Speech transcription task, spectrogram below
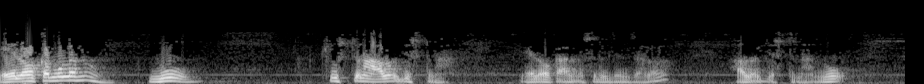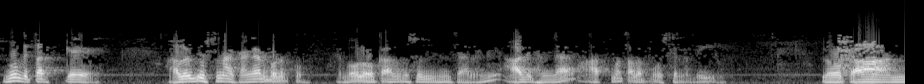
ఏ లోకములను? నువ్వు చూస్తున్నా ఆలోచిస్తున్నా. ఏ లోకాలను సృజించాలో ఆలోచిస్తున్నా నువ్వు వితర్కే. ఆలోచిస్తున్నా కంగారు పడుతూ ఏవో లోకాలను సూచించాలని ఆ విధంగా ఆత్మ తలపోసినది లోకాన్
